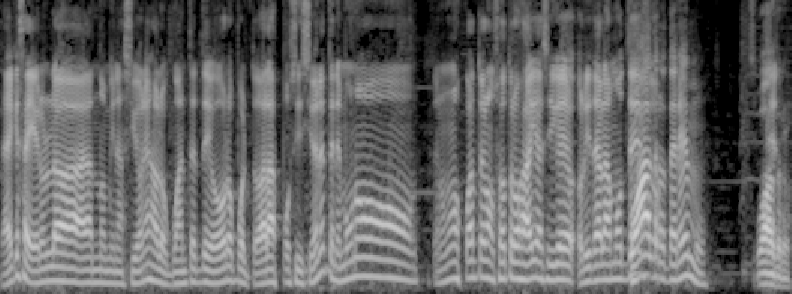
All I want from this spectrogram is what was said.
¿Sabes que salieron la- las nominaciones a los guantes de oro por todas las posiciones? Tenemos unos, tenemos unos cuantos de nosotros ahí, así que ahorita hablamos de Cuatro eso. tenemos. Cuatro.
